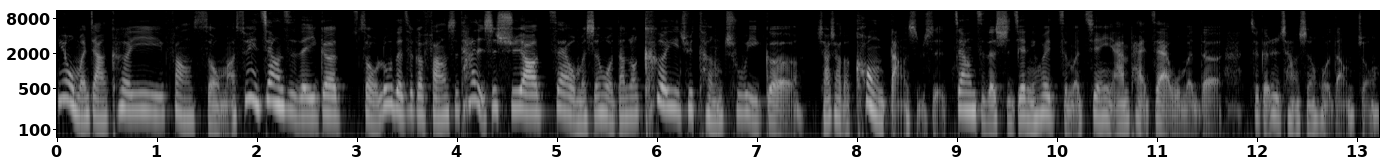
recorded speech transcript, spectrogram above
因为我们讲刻意放松嘛，所以这样子的一个走路的这个方式，它也是需要在我们生活当中刻意去腾出一个小小的空档，是不是？这样子的时间，你会怎么建议安排在我们的这个日常生活当中？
